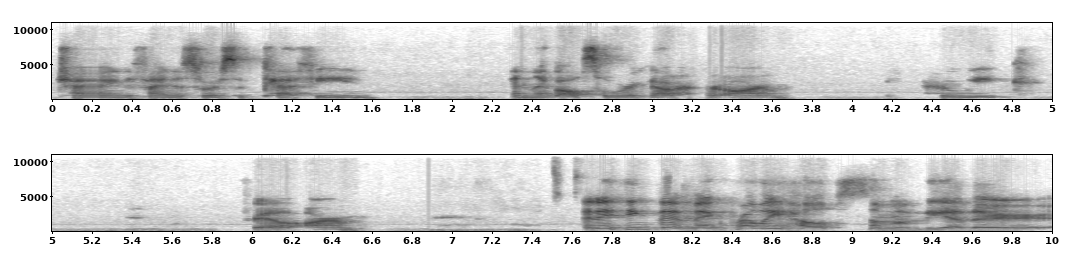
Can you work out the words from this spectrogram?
trying to find a source of caffeine and like also work out her arm, her weak, frail arm. And I think that Meg probably helps some of the other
